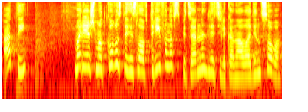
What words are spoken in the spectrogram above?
А ты? Мария Шматкова, Станислав Трифонов, специально для телеканала Одинцова.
